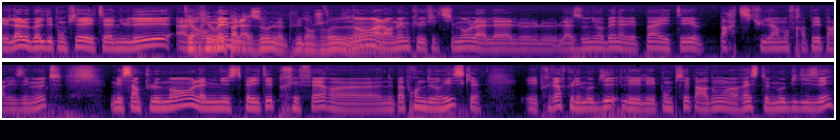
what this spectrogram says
Et là, le bal des pompiers a été annulé. Alors même pas la zone la plus dangereuse. Non, euh. alors même qu'effectivement, la, la, la, zone urbaine n'avait pas été particulièrement frappée par les émeutes, mais simplement, la municipalité préfère ne pas prendre de risques et préfère que les, les, pompiers pardon, restent mobilisés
